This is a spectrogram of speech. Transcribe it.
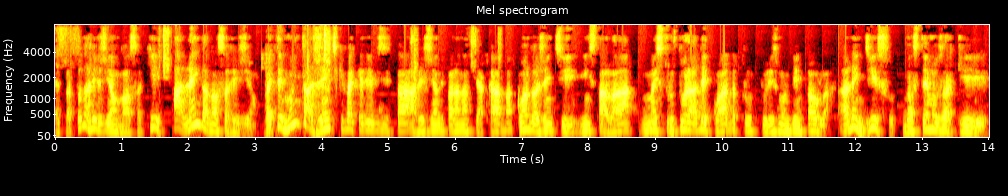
é para toda a região nossa aqui, além da nossa região. Vai ter muita gente que vai querer visitar a região de Paranapiacaba quando a gente instalar uma estrutura adequada para o turismo ambiental lá. Além disso, nós temos aqui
